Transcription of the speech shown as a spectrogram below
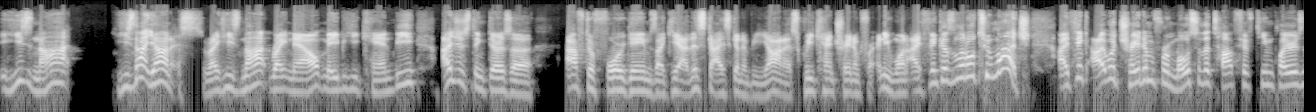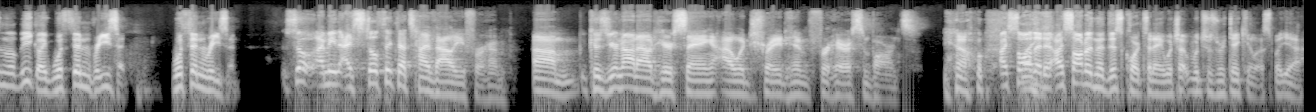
he's not, he's not Giannis, right? He's not right now. Maybe he can be. I just think there's a after four games, like, yeah, this guy's going to be Giannis. We can't trade him for anyone. I think is a little too much. I think I would trade him for most of the top 15 players in the league, like within reason. Within reason. So, I mean, I still think that's high value for him um, because you're not out here saying I would trade him for Harrison Barnes. You know, I saw like, that. I saw it in the Discord today, which which was ridiculous. But yeah.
